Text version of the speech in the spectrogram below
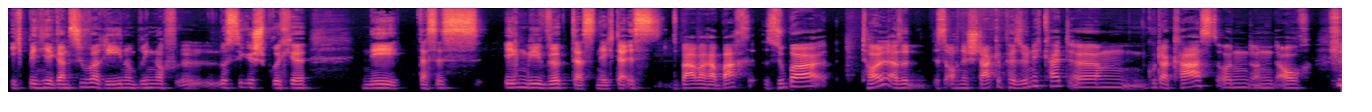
ich bin hier ganz souverän und bringe noch äh, lustige Sprüche. Nee, das ist, irgendwie wirkt das nicht. Da ist Barbara Bach super toll, also ist auch eine starke Persönlichkeit, ähm, guter Cast und, und auch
